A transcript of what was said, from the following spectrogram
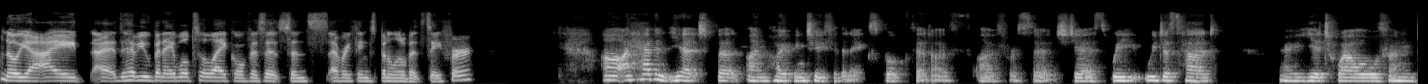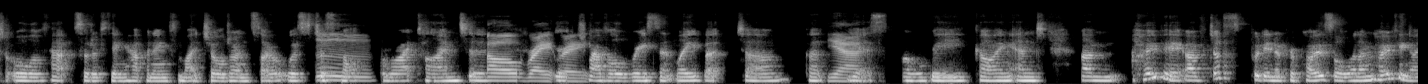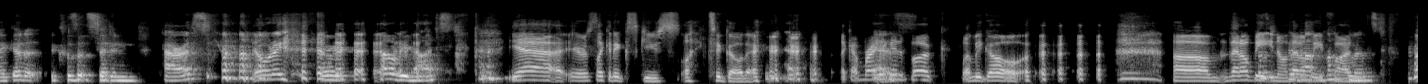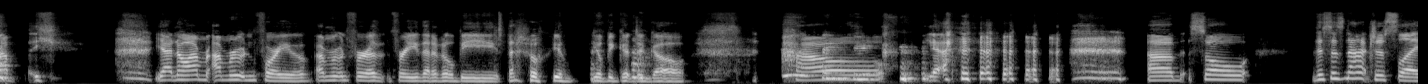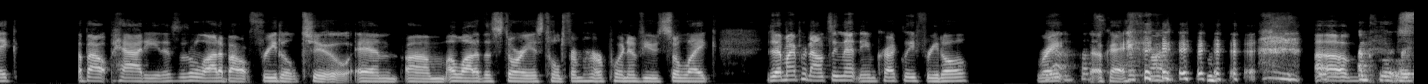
no, yeah, I, I have you been able to like go visit since everything's been a little bit safer? Uh, I haven't yet, but I'm hoping to for the next book that I've I've researched. Yes, we we just had you know, year 12 and all of that sort of thing happening for my children. So it was just mm. not the right time to, oh, right, to right. travel recently. But, uh, but yeah. yes, I will be going. And I'm hoping, I've just put in a proposal and I'm hoping I get it because it's set in Paris. so that'll be nice. yeah, it was like an excuse like to go there. like I'm writing yes. a book. Let me go. Um, that'll be, you know, that'll be fun. um, yeah, no, I'm I'm rooting for you. I'm rooting for for you that it'll be that it'll, you'll you'll be good to go. How? yeah. um. So this is not just like about Paddy. This is a lot about Friedel too, and um, a lot of the story is told from her point of view. So, like, am I pronouncing that name correctly, Friedel? Right? Yeah, that's, okay. That's um, Absolutely.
